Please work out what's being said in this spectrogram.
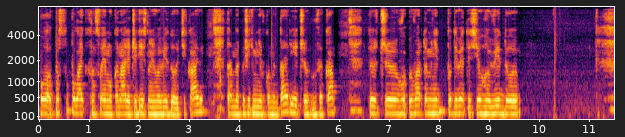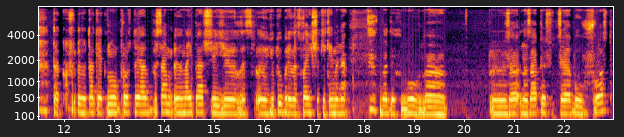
по, по, по лайках на своєму каналі, чи дійсно його відео цікаві. Там напишіть мені в коментарі чи в ВК, е, чи варто мені подивитись його відео. Так, е, так як ну просто я сам е, найперший ютубер і летсплейщик, який мене надихнув на, на запис, це був Фрост,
